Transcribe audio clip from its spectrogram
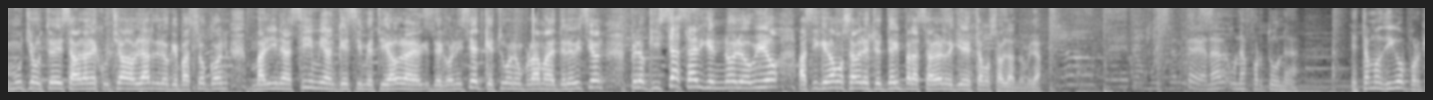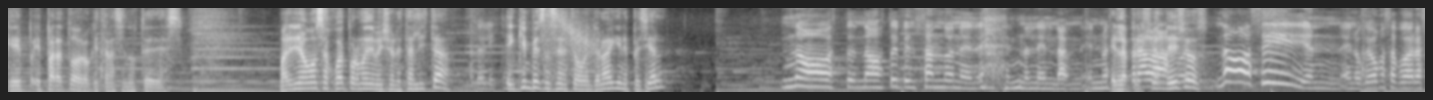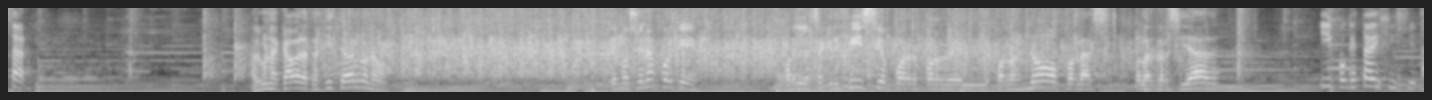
Muchos de ustedes habrán escuchado hablar de lo que pasó con Marina Simian, que es investigadora de CONICET, que estuvo en un programa de televisión, pero quizás alguien no lo vio, así que vamos a ver este tape para saber de quién estamos hablando. Mirá. Estamos muy cerca de ganar una fortuna. Estamos, digo, porque es para todo lo que están haciendo ustedes. Marina, vamos a jugar por medio millón. ¿Estás lista? Estoy lista. ¿En quién pensás en este momento? ¿En alguien especial? No, no, estoy pensando en, en, en, en la- en nuestro ¿En la presión trabajo. de ellos? No, sí, en, en lo que vamos a poder hacer. ¿Alguna cábala trajiste o algo? No. ¿Te emocionás por qué? ¿Por el sacrificio, por, por, el- por los no, por, las, por la adversidad? Y porque está difícil.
